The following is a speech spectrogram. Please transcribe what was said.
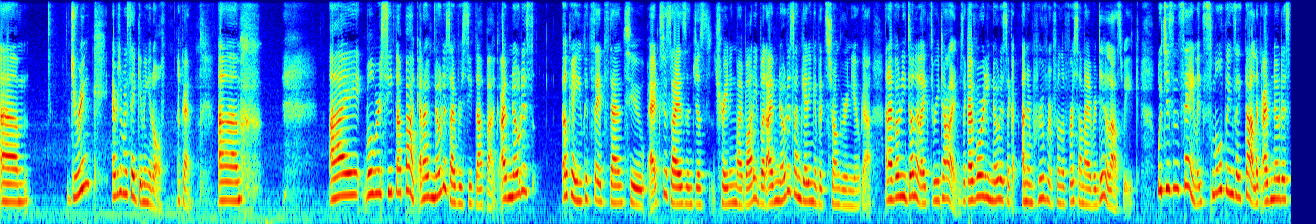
um, drink every time I say giving it off. Okay. Um, I will receive that back, and I've noticed I've received that back. I've noticed. Okay, you could say it's down to exercise and just training my body, but I've noticed I'm getting a bit stronger in yoga, and I've only done it like three times. Like I've already noticed like an improvement from the first time I ever did it last week, which is insane. Like small things like that. Like I've noticed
